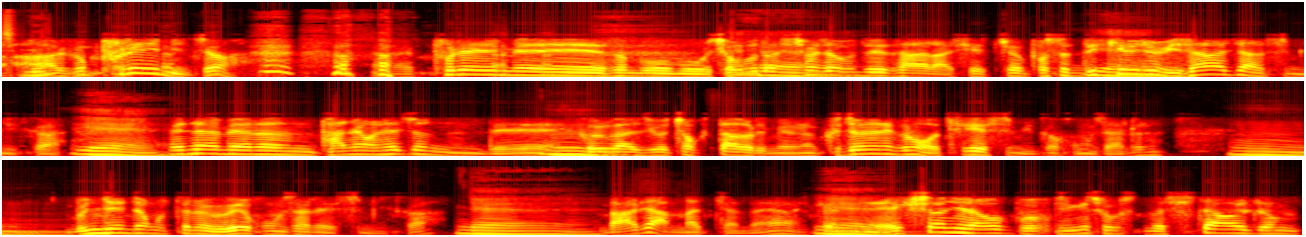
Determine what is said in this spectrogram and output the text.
지금. 아, 그건 프레임이죠. 아, 프레임에서 뭐, 뭐, 저보다 예. 시청자분들이 다 아시겠죠. 벌써 느낌이 예. 좀 이상하지 않습니까? 예. 왜냐하면은 반영을 해줬는데 음. 그걸 가지고 적다 그러면은 그 전에는 그럼 어떻게 했습니까? 공사를? 음. 문재인 정부 때는 왜 공사를 했습니까? 예. 말이 안 맞잖아요. 그러니까 예. 액션이라고 보는 게 좋습니다. 시장을 좀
